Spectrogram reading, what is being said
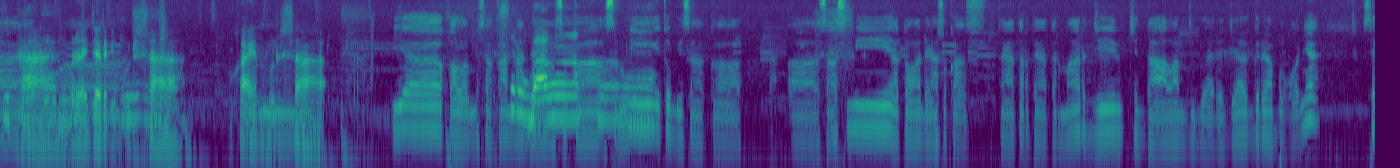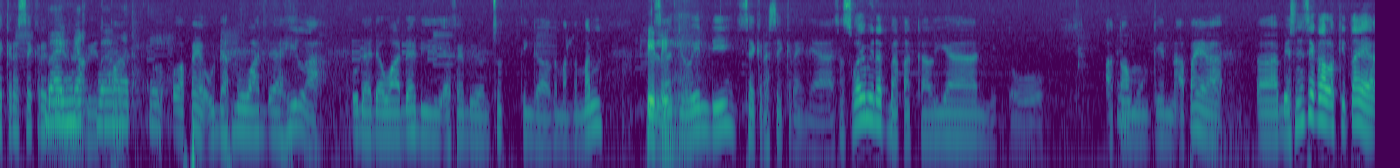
nah, UKM. belajar di bursa, UKM Hmm. bursa. Iya, kalau misalkan Seru ada yang banget, suka mau. seni itu bisa ke uh, Sasmi atau ada yang suka s- teater-teater margin, cinta alam juga ada Jagra. Pokoknya sekre-sekre di Banyak FEB itu banget nih. apa ya udah mewadahi lah. Udah ada wadah di FEB Unsut tinggal teman-teman Pilih. bisa join di sekre-sekrenya sesuai minat bakat kalian gitu. Atau mungkin apa ya? Uh, biasanya sih kalau kita ya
